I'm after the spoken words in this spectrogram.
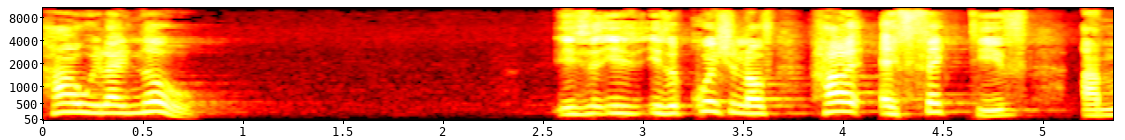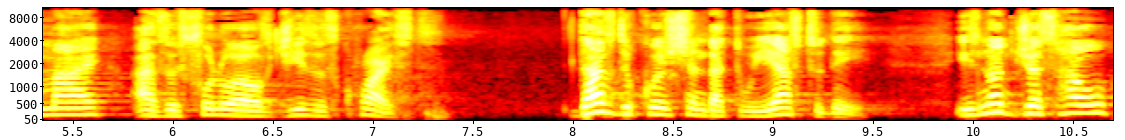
how will I know? It's, it's a question of how effective am I as a follower of Jesus Christ? That's the question that we have today. It's not just how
